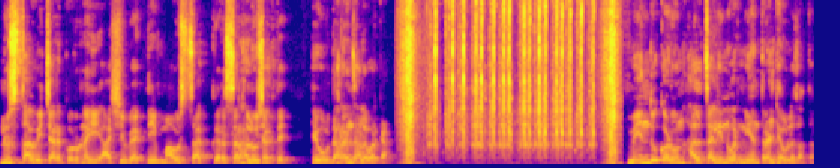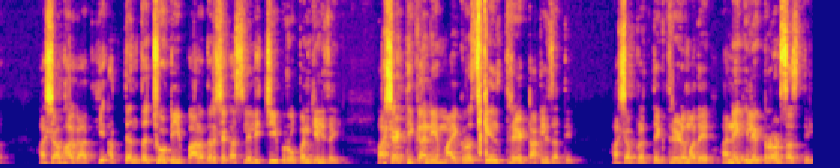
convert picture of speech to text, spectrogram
नुसता विचार करूनही अशी व्यक्ती माऊसचा कर्सर हलवू शकते. हे उदाहरण झालं बरं का? मेंदूकडून हालचालींवर नियंत्रण ठेवलं जातं. अशा भागात ही अत्यंत छोटी पारदर्शक असलेली चीप रोपण केली जाईल. अशा ठिकाणी मायक्रोस्केल थ्रेड टाकले जातील. अशा प्रत्येक थ्रेडमध्ये अनेक इलेक्ट्रॉड्स असतील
